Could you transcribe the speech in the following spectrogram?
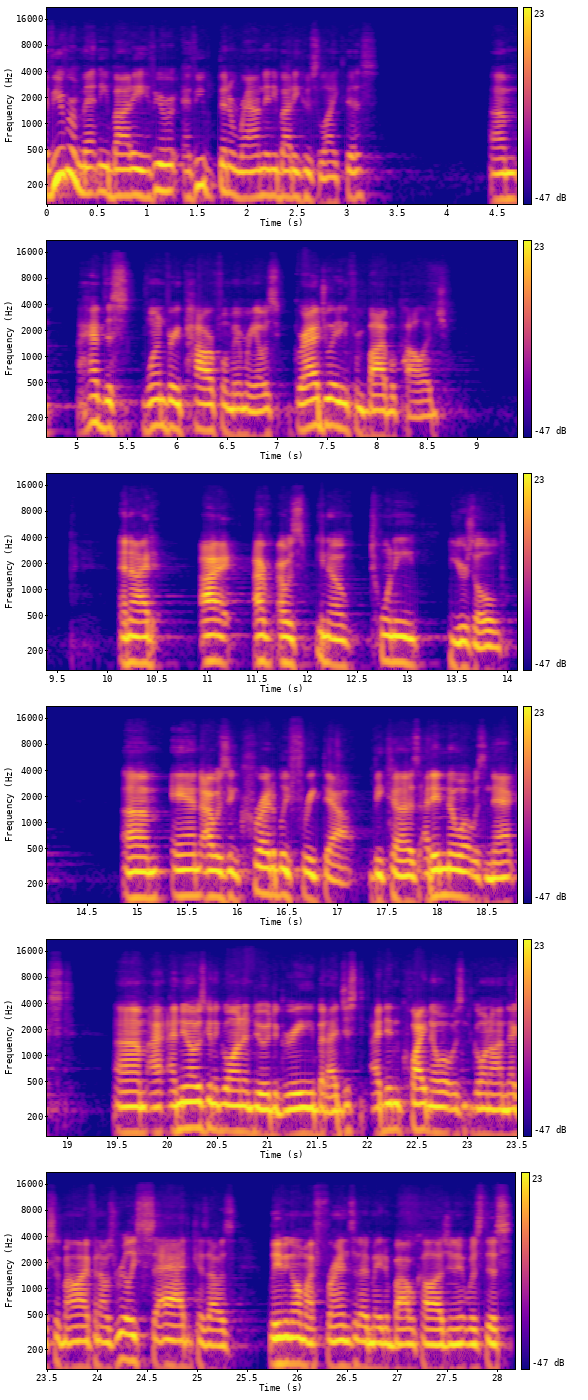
Have you ever met anybody? Have you, ever, have you been around anybody who's like this? Um, I have this one very powerful memory. I was graduating from Bible college, and I'd, I, I, I was, you know, 20 years old, um, and I was incredibly freaked out because I didn't know what was next. Um, I, I, knew I was going to go on and do a degree, but I just I didn't quite know what was going on next with my life, and I was really sad because I was leaving all my friends that I'd made in Bible college, and it was this,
